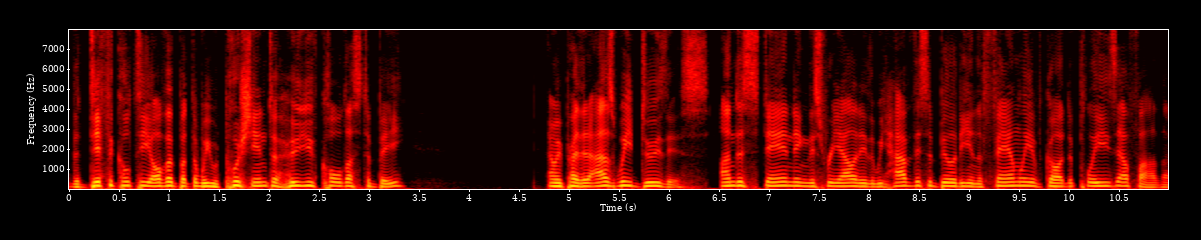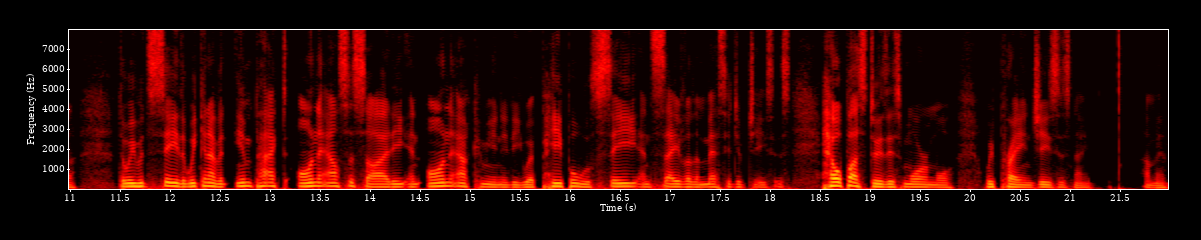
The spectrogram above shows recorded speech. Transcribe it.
the difficulty of it, but that we would push into who you've called us to be. And we pray that as we do this, understanding this reality that we have this ability in the family of God to please our Father, that we would see that we can have an impact on our society and on our community where people will see and savor the message of Jesus. Help us do this more and more. We pray in Jesus' name. Amen.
